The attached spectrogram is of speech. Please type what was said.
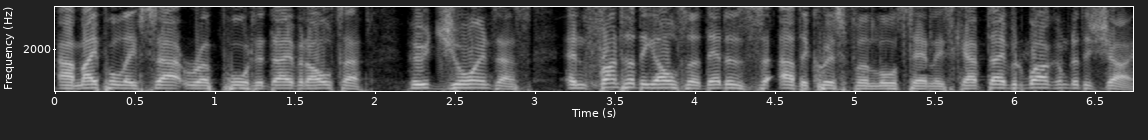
uh, Maple Leafs uh, reporter David Alter, who joins us in front of the altar. That is uh, the quest for Lord Stanley's Cup. David, welcome to the show.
